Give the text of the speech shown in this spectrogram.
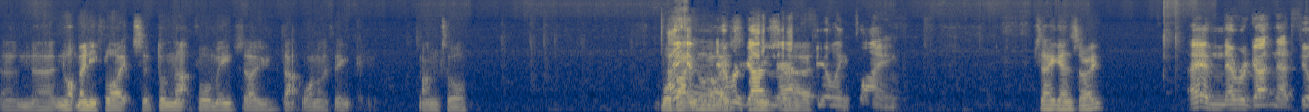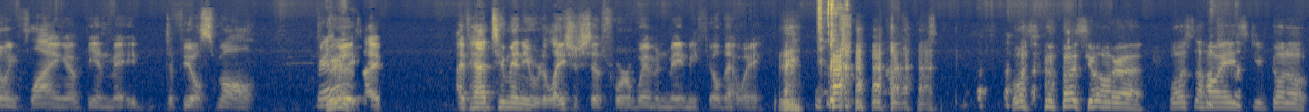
and uh, not many flights have done that for me so that one i think Mam Tor what I have you guys never gotten Who's, that uh, feeling flying. say again sorry I have never gotten that feeling flying of being made to feel small. Really? I've, I've had too many relationships where women made me feel that way. what's, what's your uh, what's the highest you've gone up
